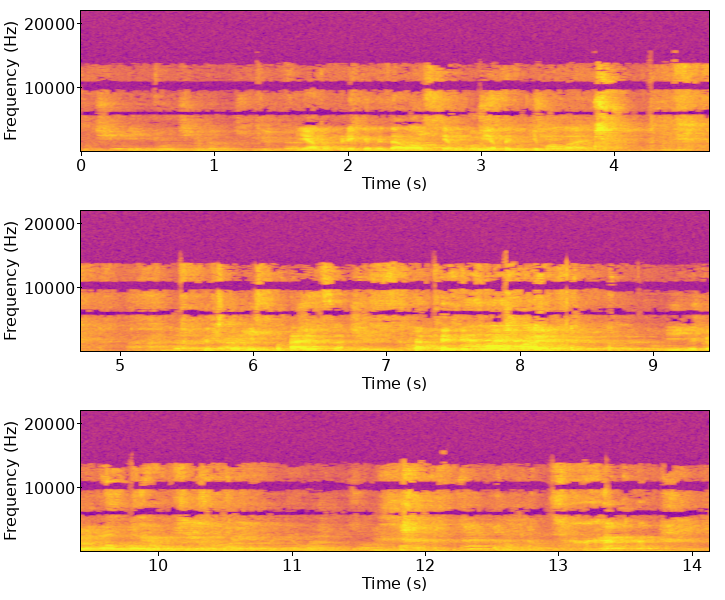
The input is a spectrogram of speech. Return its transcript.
излучения не очень так. Я бы порекомендовал всем уехать в Гималай, чтобы избавиться от этих Wi-Fi и микроволновок. Не, не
